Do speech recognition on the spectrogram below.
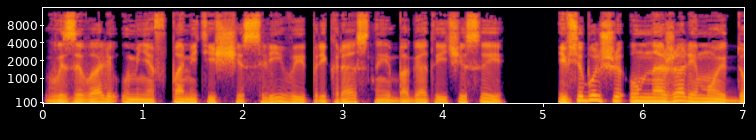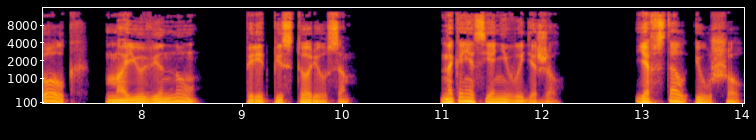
вызывали у меня в памяти счастливые, прекрасные, богатые часы, и все больше умножали мой долг, мою вину перед Писториусом. Наконец я не выдержал. Я встал и ушел.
